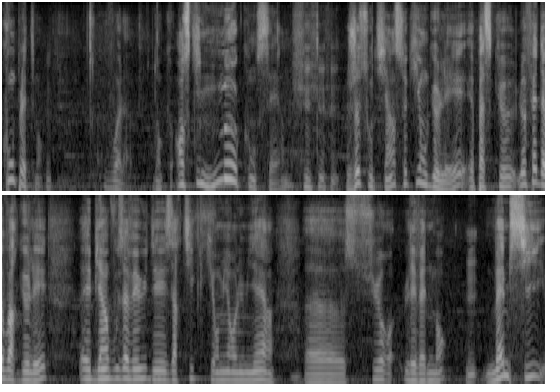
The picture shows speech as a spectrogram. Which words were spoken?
Complètement. Voilà. Donc, en ce qui me concerne, je soutiens ceux qui ont gueulé, et parce que le fait d'avoir gueulé, eh bien, vous avez eu des articles qui ont mis en lumière euh, sur l'événement, Mm. même si,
